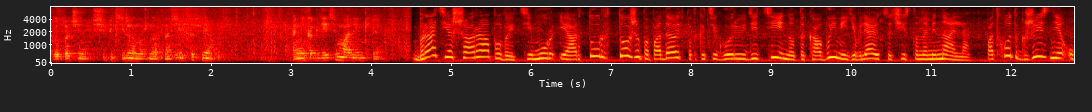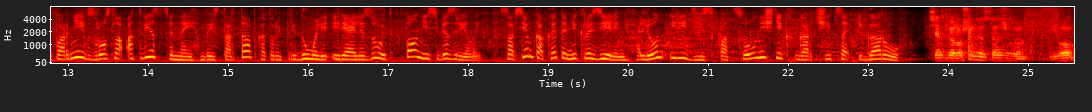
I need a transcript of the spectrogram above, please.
Тут очень щепетильно нужно относиться к ним. Они как дети маленькие. Братья Шараповы, Тимур и Артур, тоже попадают под категорию детей, но таковыми являются чисто номинально. Подход к жизни у парней взросло ответственный, да и стартап, который придумали и реализуют, вполне себе зрелый. Совсем как это микрозелень, лен и редис, подсолнечник, горчица и горох. Сейчас горошек засаживаем. Его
